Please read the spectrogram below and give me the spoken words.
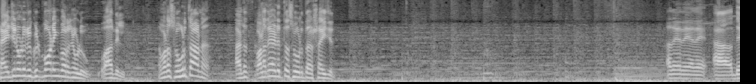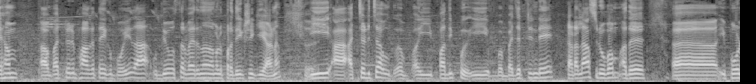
ഷൈജനോട് ഒരു ഗുഡ് മോർണിംഗ് പറഞ്ഞോളൂ വാതിൽ. നമ്മുടെ സുഹൃത്താണ്. വളരെ അടുത്ത സുഹൃത്ത് ഷൈജൻ. അതെ അതെ അതെ. അദ്ദേഹം മറ്റൊരു ഭാഗത്തേക്ക് പോയി. ആ ഉദ്യോഗസ്ഥർ വരുന്നത് നമ്മൾ പ്രതീക്ഷിക്കുകയാണ്. ഈ അച്ചടിച്ച ഈ പതിപ്പ് ഈ ബജറ്റിന്റെ കടലാസ് രൂപം അത് ഇപ്പോൾ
